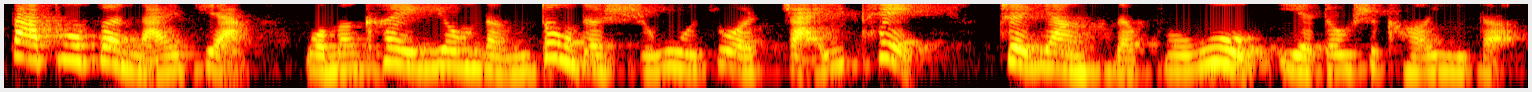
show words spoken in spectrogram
大部分来讲，我们可以用冷冻的食物做宅配这样子的服务，也都是可以的。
